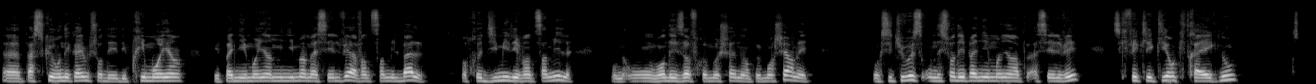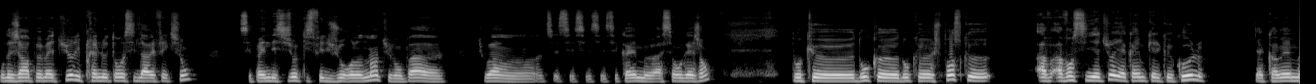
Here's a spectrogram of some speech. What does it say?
parce qu'on est quand même sur des, prix moyens, des paniers moyens minimum assez élevés à 25 000 balles, entre 10 000 et 25 000. On, vend des offres motion un peu moins chères, mais donc si tu veux, on est sur des paniers moyens assez élevés, ce qui fait que les clients qui travaillent avec nous sont déjà un peu matures, ils prennent le temps aussi de la réflexion. C'est pas une décision qui se fait du jour au lendemain. Tu vends pas, tu vois, c'est quand même assez engageant. Donc, euh, donc, euh, donc, euh, je pense que avant signature, il y a quand même quelques calls, il y a quand même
